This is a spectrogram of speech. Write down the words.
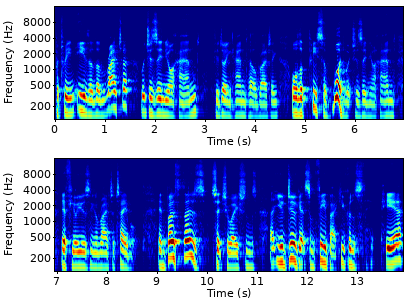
between either the router which is in your hand if you're doing handheld routing or the piece of wood which is in your hand if you're using a router table. In both those situations uh, you do get some feedback. You can hear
